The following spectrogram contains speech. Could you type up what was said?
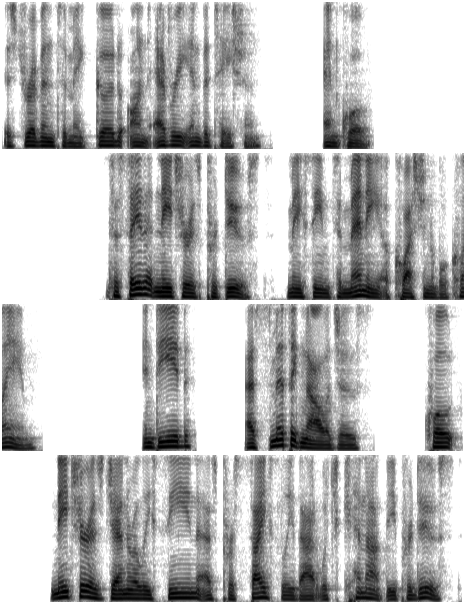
is driven to make good on every invitation. End quote. To say that nature is produced may seem to many a questionable claim. Indeed, as Smith acknowledges, quote, nature is generally seen as precisely that which cannot be produced.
